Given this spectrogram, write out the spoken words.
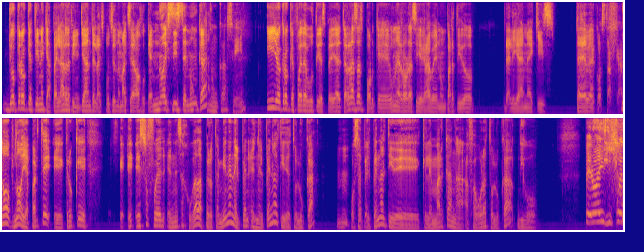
yo creo que tiene que apelar definitivamente la expulsión de Maxi Araujo, que no existe nunca. Nunca, sí. Y yo creo que fue debut y despedida de Terrazas, porque un error así de grave en un partido de Liga MX te debe costar, cara. No, no, y aparte, eh, creo que eso fue en esa jugada, pero también en el, pen- en el penalti de Toluca, o sea, el penalti de que le marcan a, a favor a Toluca, digo, Pero ahí sí puedes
